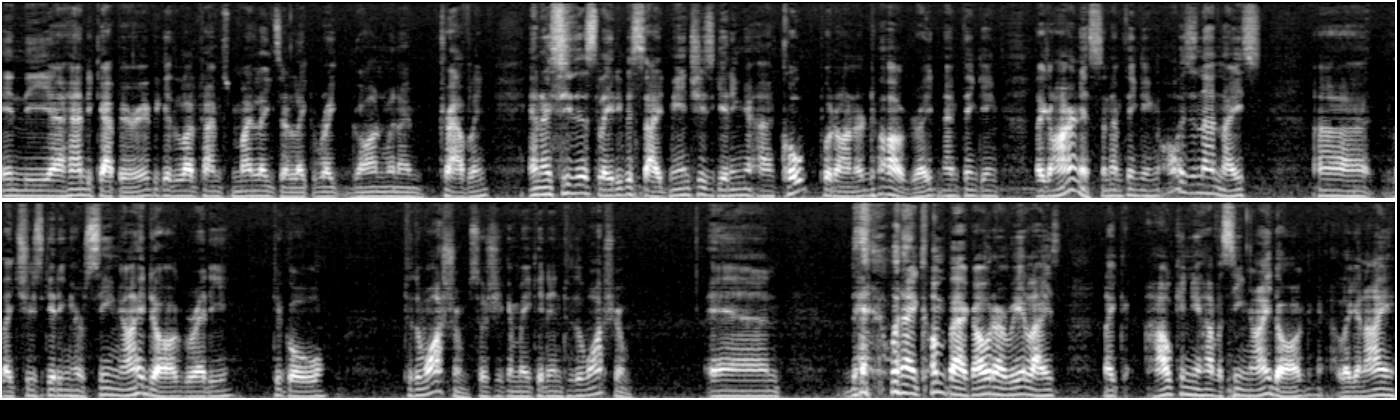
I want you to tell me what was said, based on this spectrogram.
in the uh, handicap area, because a lot of times my legs are like right gone when I'm traveling and I see this lady beside me, and she's getting a coat put on her dog, right? And I'm thinking, like a harness, and I'm thinking, oh, isn't that nice? Uh, like she's getting her seeing eye dog ready to go to the washroom so she can make it into the washroom. And then when I come back out, I realize, like, how can you have a seeing eye dog, like an eye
